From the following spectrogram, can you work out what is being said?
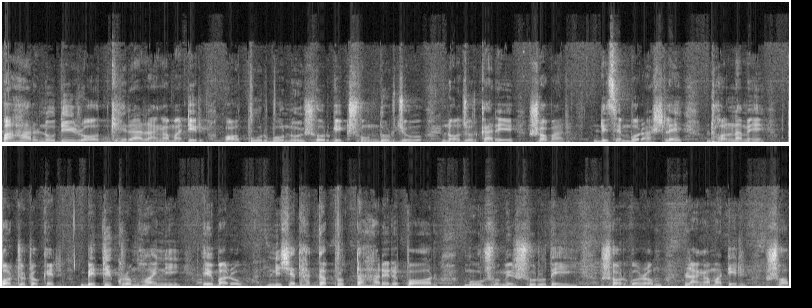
পাহাড়, নদী, হ্রদ, ঘেরা, রাঙামাটির অপূর্ব নৈসর্গিক সৌন্দর্য নজর কাড়ে সবার। ডিসেম্বর আসলে ঢল নামে পর্যটকের। ব্যতিক্রম হয়নি এবারও। নিষেধাজ্ঞা প্রত্যাহারের পর মৌসুমের শুরুতেই সরগরম রাঙামাটির সব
